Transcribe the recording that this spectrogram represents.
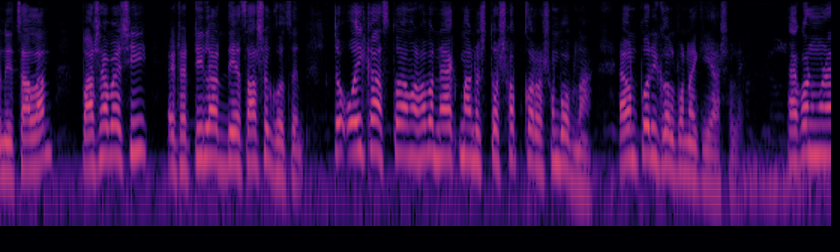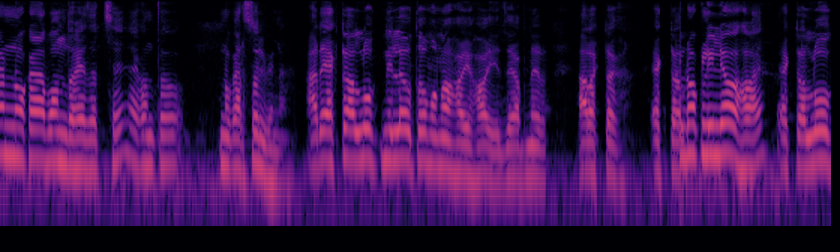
উনি চালান। পাশাপাশি একটা টিলার দিয়ে চাষও করছেন। তো ওই কাজ তো আমার হবে না এক মানুষ তো সব করা সম্ভব না। এখন পরিকল্পনা কি আসলে? এখন মনে হয় নৌকা বন্ধ হয়ে যাচ্ছে এখন তো নৌকার চলবে না। আর একটা লোক নিলেও তো মনে হয় হয় যে আপনার আর একটা একটা লোক নিলেও হয়। একটা লোক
